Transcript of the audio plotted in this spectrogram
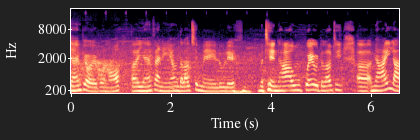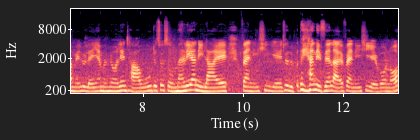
ရန်ပျော်ရယ်ပေါ့နော်အရန်ဖန်နေရအောင်ဒီလောက်ချစ်မယ်လို့လည်းမထင်ထားဘူးပွဲကိုဒီလောက်ထိအအများကြီးလာမယ်လို့လည်းရန်မမျှော်လင့်ထားဘူးတချို့ဆိုမန်လေးကနေလာတဲ့ဖန်နေရှိရယ်တချို့ဆိုပသိမ်ကနေဆင်းလာတဲ့ဖန်နေရှိရယ်ပေါ့နော်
